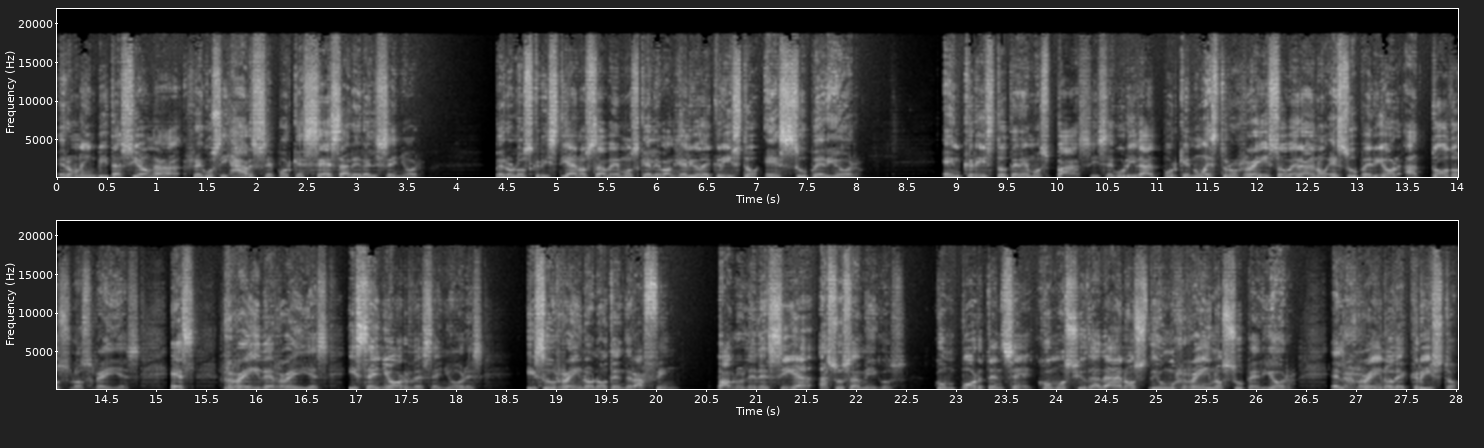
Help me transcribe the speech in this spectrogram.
Era una invitación a regocijarse porque César era el Señor. Pero los cristianos sabemos que el Evangelio de Cristo es superior. En Cristo tenemos paz y seguridad porque nuestro Rey soberano es superior a todos los reyes. Es Rey de reyes y Señor de señores, y su reino no tendrá fin. Pablo le decía a sus amigos, compórtense como ciudadanos de un reino superior, el reino de Cristo,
